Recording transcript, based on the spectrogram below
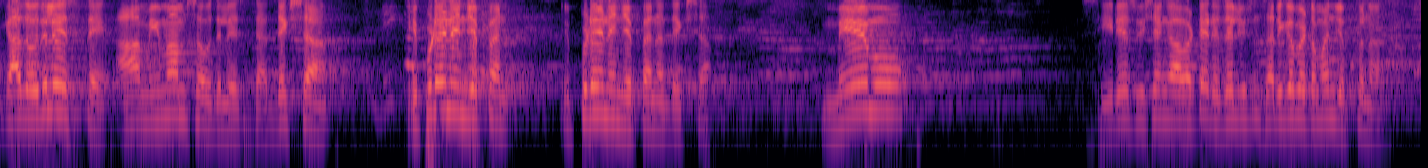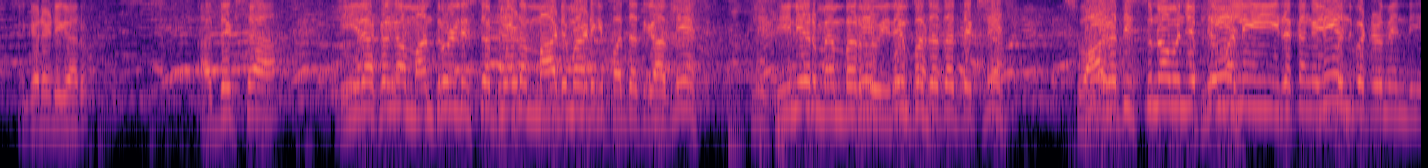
ఇక అది వదిలేస్తే ఆ మీమాంస వదిలేస్తే అధ్యక్ష ఇప్పుడే నేను చెప్పాను ఇప్పుడే నేను చెప్పాను అధ్యక్ష మేము సీరియస్ విషయం కాబట్టి రెజల్యూషన్ సరిగ్గా పెట్టమని చెప్తున్నాను వెంకరెడ్డి గారు. అధ్యక్ష ఈ రకంగా మంత్రులు డిస్టర్బ్ చేయడం మాటి మాటికి పద్ధతి కాదు. సీనియర్ మెంబర్లు ఇదేం పద్ధతి అధ్యక్ష. స్వాగతిస్తున్నామని చెప్తే. మళ్ళీ ఈ రకంగా ఇబ్బంది పెట్టడం ఏంది?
